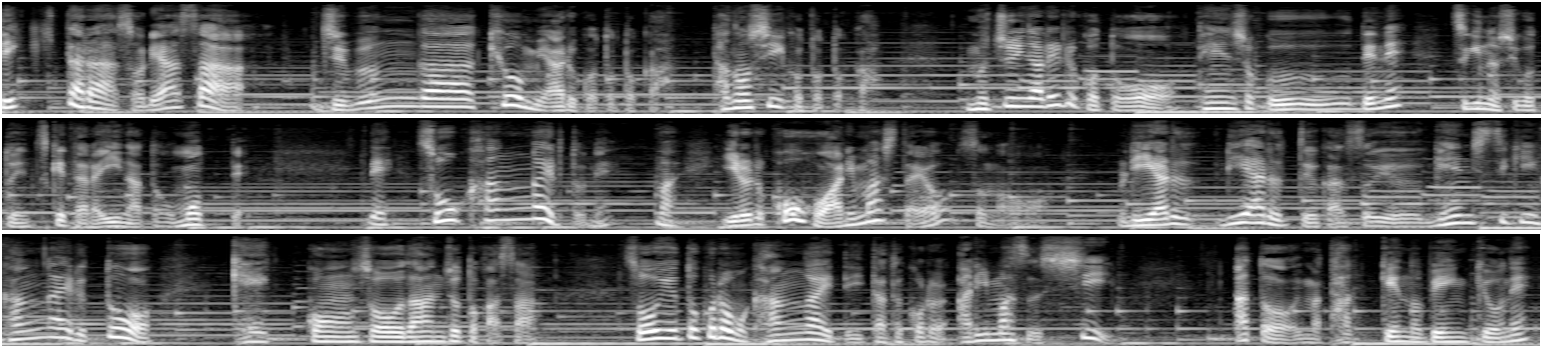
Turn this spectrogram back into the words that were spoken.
できたらそりゃさ、自分が興味あることとか、楽しいこととか、夢中になれることを転職でね、次の仕事につけたらいいなと思って。で、そう考えるとね、まあ、いろいろ候補ありましたよ。その、リアル、リアルっていうかそういう現実的に考えると、結婚相談所とかさ、そういうところも考えていたところありますし、あと、今、宅建の勉強ね。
